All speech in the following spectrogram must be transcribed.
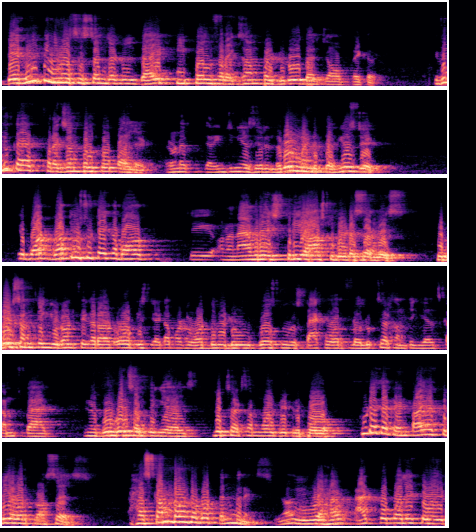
There will be newer systems that will guide people, for example, to do their job better. If you look at, for example, Copilot, I don't know if there are engineers here in the room and if they've used it, what, what used to take about, say, on an average, three hours to build a service. You build something, you don't figure out, oh, this data model, what do we do? Goes to Stack Overflow, looks at something else, comes back, you know, Google something else, looks at some more Git repo. Today, that entire three-hour process has come down to about 10 minutes. You know, you have add Copilot to it,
